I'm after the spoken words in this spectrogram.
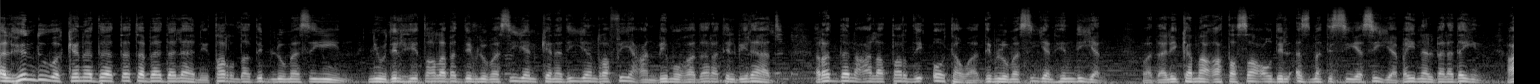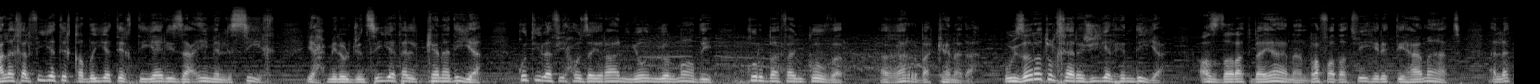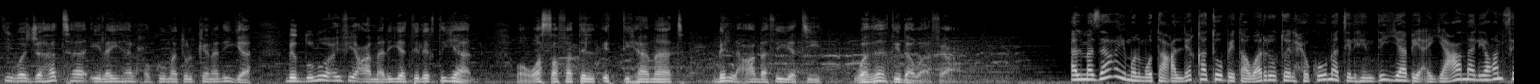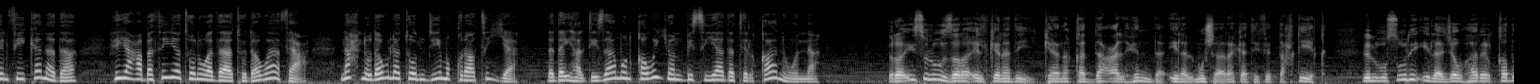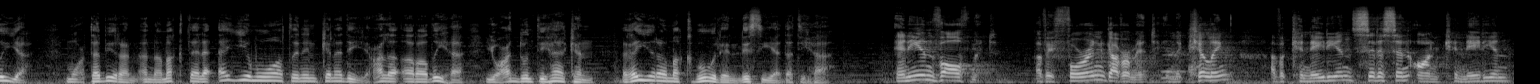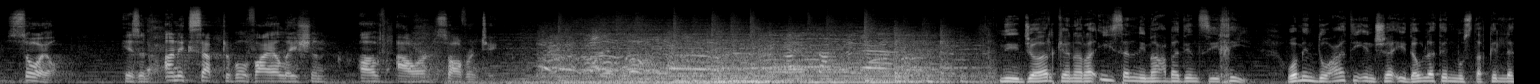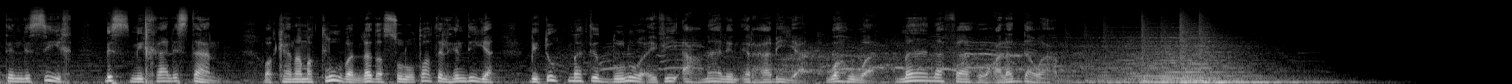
الهند وكندا تتبادلان طرد دبلوماسيين. نيودلهي طالبت دبلوماسيا كنديا رفيعا بمغادرة البلاد ردا على طرد أوتاوا دبلوماسيا هنديا وذلك مع تصاعد الأزمة السياسية بين البلدين على خلفية قضية اغتيال زعيم للسيخ يحمل الجنسية الكندية. قتل في حزيران يونيو الماضي قرب فانكوفر غرب كندا. وزارة الخارجية الهندية أصدرت بيانا رفضت فيه الاتهامات التي وجهتها إليها الحكومة الكندية بالضلوع في عملية الاغتيال ووصفت الاتهامات بالعبثية وذات دوافع المزاعم المتعلقة بتورط الحكومة الهندية بأي عمل عنف في كندا هي عبثية وذات دوافع. نحن دولة ديمقراطية لديها التزام قوي بسيادة القانون. رئيس الوزراء الكندي كان قد دعا الهند إلى المشاركة في التحقيق للوصول إلى جوهر القضية معتبرا أن مقتل أي مواطن كندي على أراضيها يعد انتهاكا غير مقبول لسيادتها. Any involvement of a foreign government in the killing of a Canadian citizen on Canadian soil is an unacceptable violation of our sovereignty. نيجار كان رئيسا لمعبد سيخي ومن دعاة إنشاء دولة مستقلة للسيخ باسم خالستان وكان مطلوبا لدى السلطات الهندية بتهمة الضلوع في أعمال إرهابية وهو ما نفاه على الدوام.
